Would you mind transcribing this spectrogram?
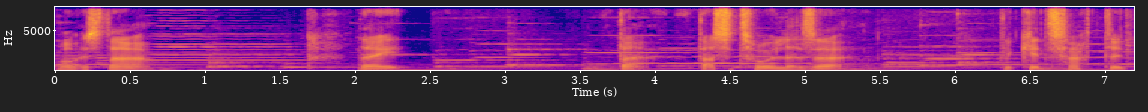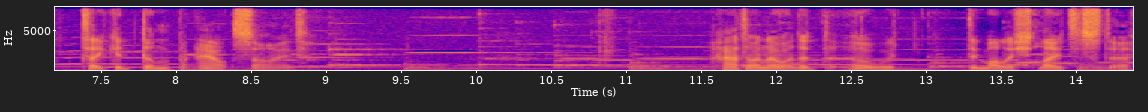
What is that? They... That... That's a toilet, is it? The kids have to take a dump outside. How do I know what the... Oh, we demolished loads of stuff.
